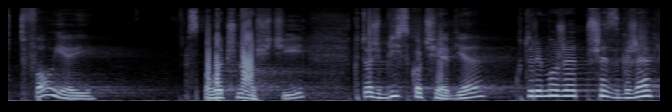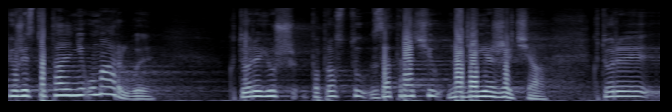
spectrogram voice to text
w Twojej społeczności, ktoś blisko Ciebie, który może przez grzech już jest totalnie umarły, który już po prostu zatracił nadzieję życia, który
